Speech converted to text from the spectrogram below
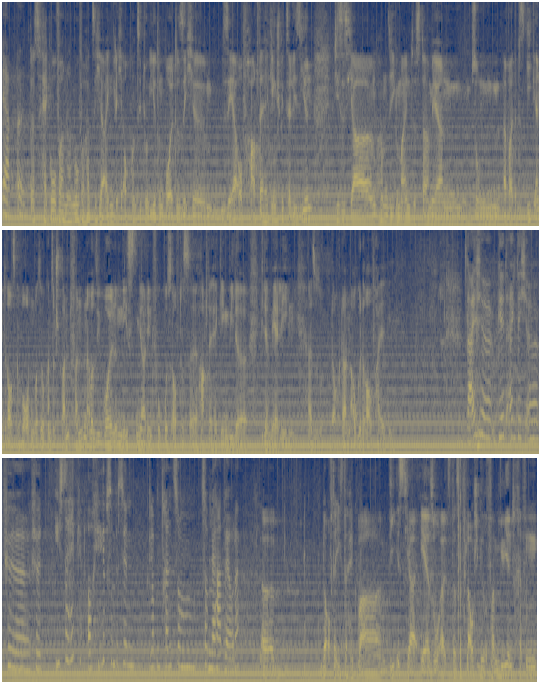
ja. Äh. Das Hackover in Hannover hat sich ja eigentlich auch konstituiert und wollte sich äh, sehr auf Hardware-Hacking spezialisieren. Dieses Jahr haben sie gemeint, ist da mehr ein, so ein erweitertes Geekend draus geworden, was wir auch ganz entspannt fanden, aber sie wollen im nächsten Jahr den Fokus auf das äh, Hardware-Hacking wieder, wieder mehr legen. Also auch da ein Auge drauf halten. Gleiche gilt eigentlich äh, für, für Easter Hack. Auch hier gibt es so ein bisschen, glaube einen Trend zum, zum mehr Hardware, oder? Äh, auf der Easter Hack war, die ist ja eher so als das flauschigere Familientreffen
